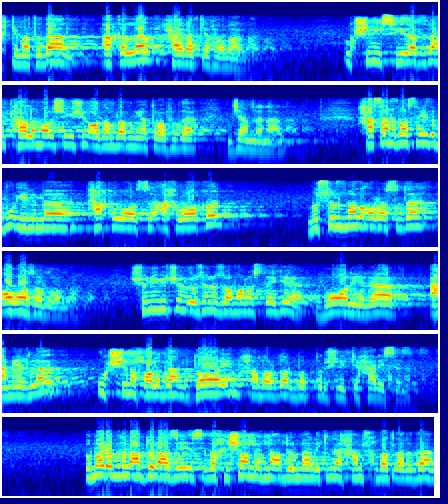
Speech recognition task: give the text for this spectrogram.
Hikmatidan aqllar hayratga qolardi. U kishining siyratidan ta'lim olishlik uchun odamlar uning atrofida jamlanardi. Hasan Basriyda bu ilmi, taqvosi, axloqi musulmonlar orasida ovoza bo'ldi. Shuning uchun o'zini zamonasidagi valilar, amirlar u kishini holidan doim xabardor bo'lib turishlikka haris edi. Umar ibn Abdul Aziz va Hishom ibn Abdul Malikni ham suhbatlaridan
